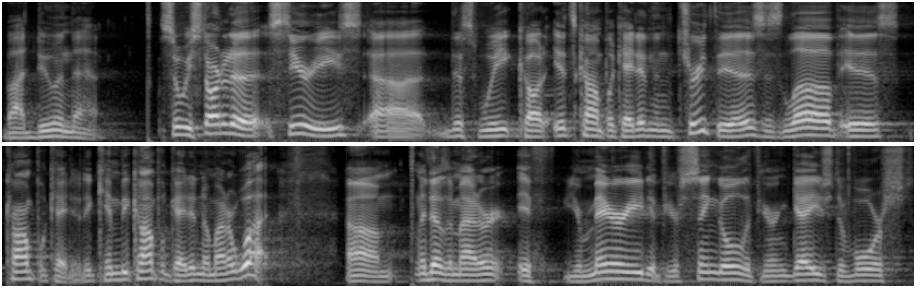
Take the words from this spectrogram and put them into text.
by doing that. So we started a series uh, this week called "It's Complicated," and the truth is, is love is complicated. It can be complicated no matter what. Um, it doesn't matter if you're married, if you're single, if you're engaged, divorced,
